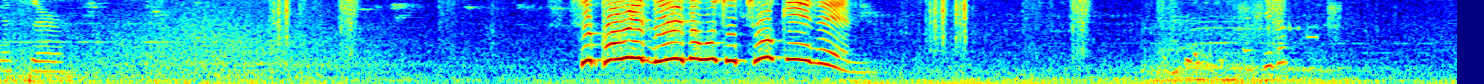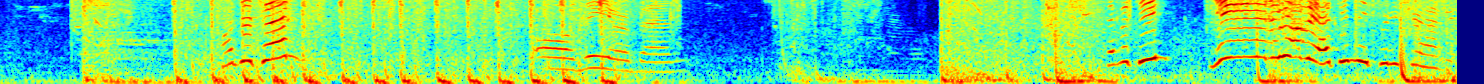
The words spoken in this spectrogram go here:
Yes, sir. So probably they're the ones who took it then. I see them. 110? Oh, they are bad. 17? Yeah, they have it. I think they pretty sure have it.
